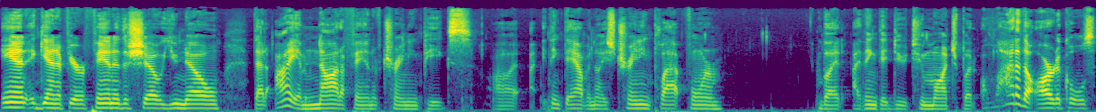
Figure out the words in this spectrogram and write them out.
And again, if you're a fan of the show, you know that I am not a fan of Training Peaks. Uh, I think they have a nice training platform but I think they do too much. But a lot of the articles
